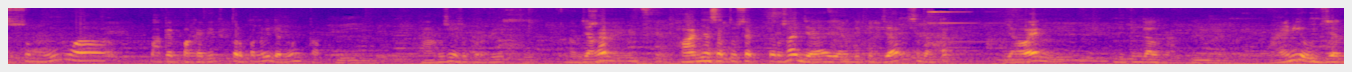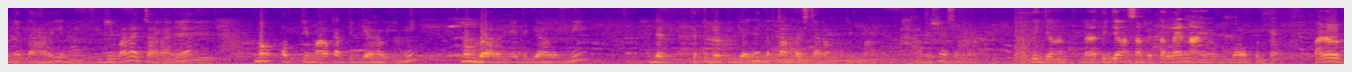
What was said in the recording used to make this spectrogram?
semua paket-paket itu terpenuhi dan lengkap. Harusnya seperti itu. Jangan hanya satu sektor saja yang dikejar, sedangkan yang lain ditinggalkan. Hmm. Nah ini ujian kita hari ini. Gimana caranya mengoptimalkan tiga hal ini, membarengi tiga hal ini, dan ketiga-tiganya tercapai secara optimal. Harusnya seperti itu. Tapi jangan berarti jangan sampai terlena ya walaupun kayak padahal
